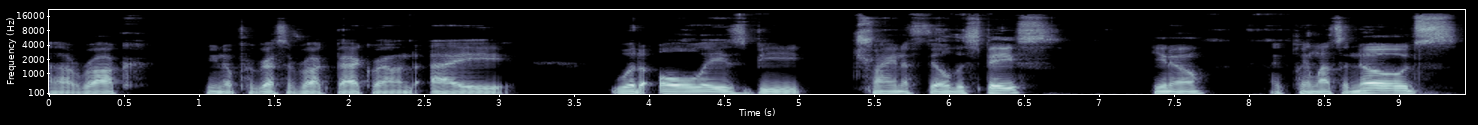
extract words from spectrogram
uh, rock, you know, progressive rock background, I would always be trying to fill the space, you know, like playing lots of notes,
